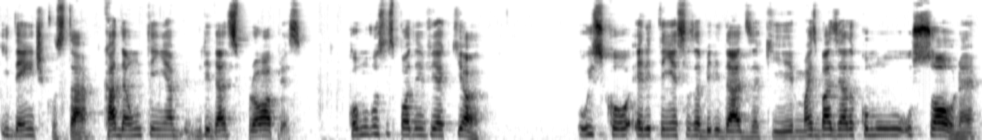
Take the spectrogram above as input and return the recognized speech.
idênticos, tá? Cada um tem habilidades próprias. Como vocês podem ver aqui, ó, o Skull ele tem essas habilidades aqui mais baseada como o Sol, né?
